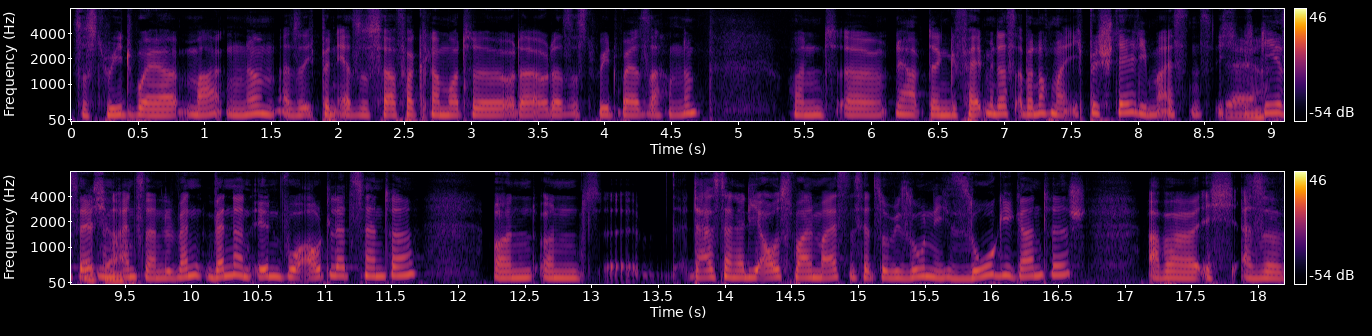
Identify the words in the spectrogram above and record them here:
so Streetwear-Marken, ne? Also ich bin eher so Surferklamotte oder oder so Streetwear-Sachen, ne? Und äh, ja, dann gefällt mir das. Aber nochmal, ich bestell die meistens. Ich, ja, ich gehe selten ich in Einzelhandel. Wenn, wenn dann irgendwo Outlet Center und, und äh, da ist dann ja die Auswahl meistens jetzt sowieso nicht so gigantisch. Aber ich, also,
